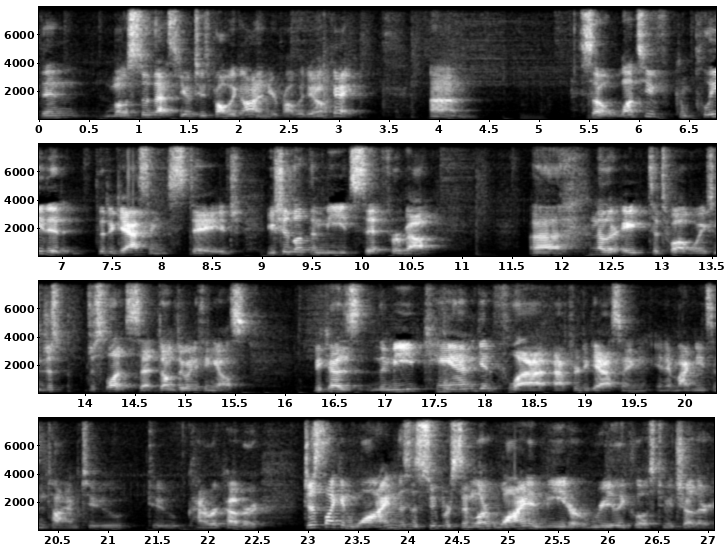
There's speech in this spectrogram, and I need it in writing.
then most of that CO2 is probably gone and you're probably doing okay. Um, so once you've completed the degassing stage, you should let the mead sit for about uh, another 8 to 12 weeks and just, just let it sit. Don't do anything else because the mead can get flat after degassing and it might need some time to, to kind of recover. Just like in wine, this is super similar. Wine and mead are really close to each other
